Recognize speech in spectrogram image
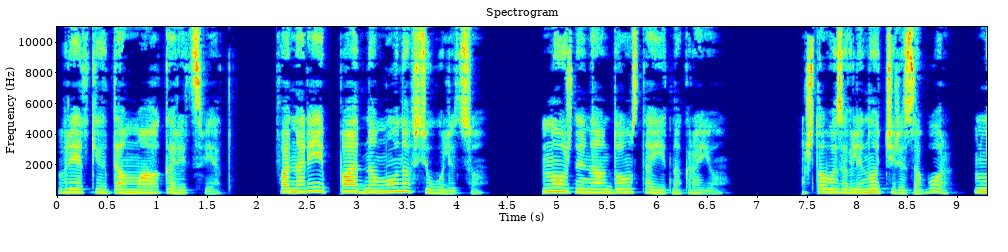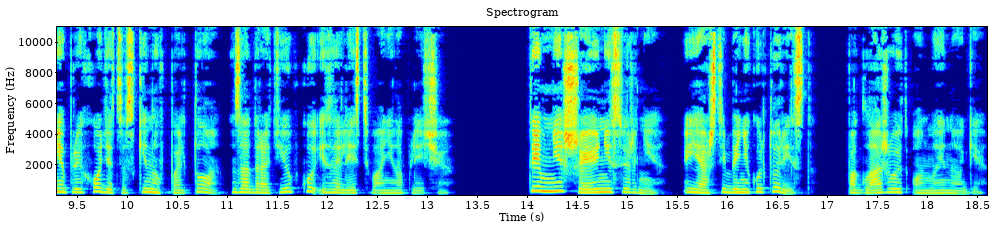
в редких домах горит свет. Фонарей по одному на всю улицу. Нужный нам дом стоит на краю. Чтобы заглянуть через забор, мне приходится, скинув пальто, задрать юбку и залезть Ване на плечи. «Ты мне шею не сверни, я ж тебе не культурист», — поглаживает он мои ноги.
